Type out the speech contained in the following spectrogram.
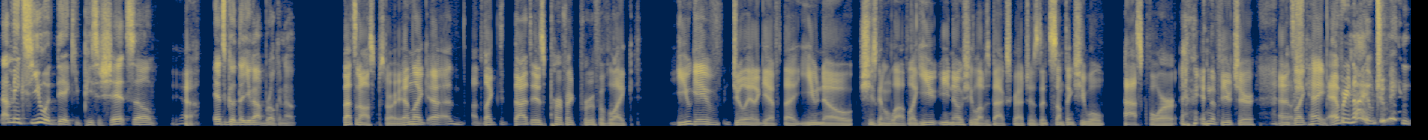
that makes you a dick, you piece of shit. So Yeah. it's good that you got broken up. That's an awesome story. And like uh, like that is perfect proof of like you gave Juliet a gift that you know she's going to love. Like you you know she loves back scratches. That's something she will ask for in the future and it's Oh, like, "Hey, Every night, what you mean?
